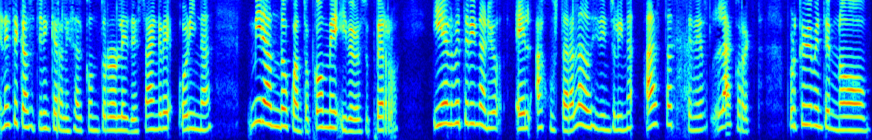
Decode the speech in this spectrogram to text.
En este caso tienen que realizar controles de sangre, orina, mirando cuánto come y bebe su perro. Y el veterinario, él ajustará la dosis de insulina hasta tener la correcta. Porque obviamente no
